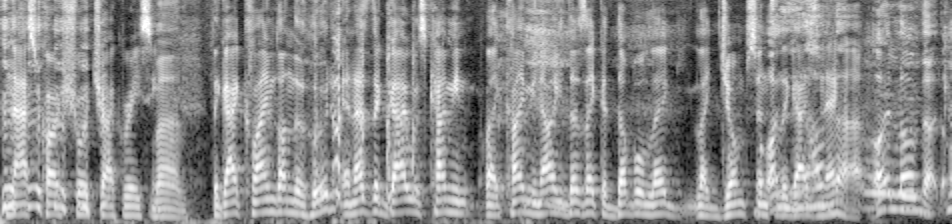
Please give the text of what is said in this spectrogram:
NASCAR short track racing. Man. The guy climbed on the hood, and as the guy was climbing, like climbing out, he does like a double leg, like jumps into I the guy's love neck. that. I love that. I,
